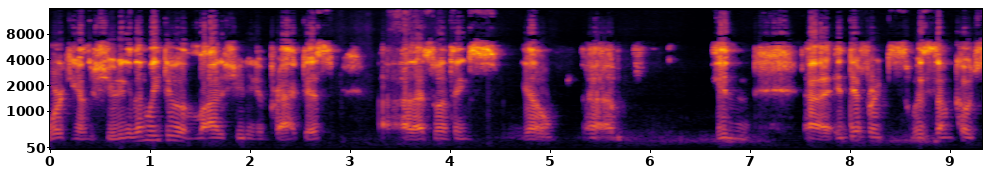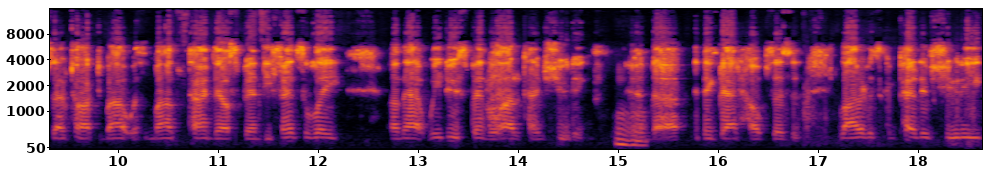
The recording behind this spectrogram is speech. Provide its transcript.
working on the shooting. And then we do a lot of shooting in practice. Uh, that's one of the things, you know, um, uh, in difference with some coaches I've talked about with the amount of time they'll spend defensively on that, we do spend a lot of time shooting, mm-hmm. and uh, I think that helps us. A lot of it's competitive shooting.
